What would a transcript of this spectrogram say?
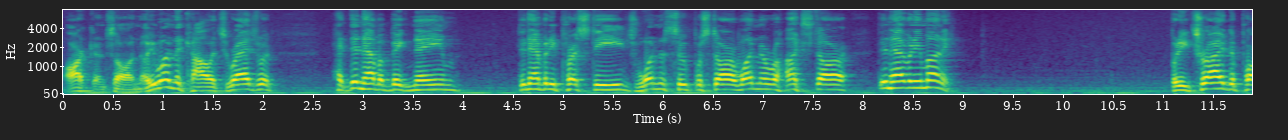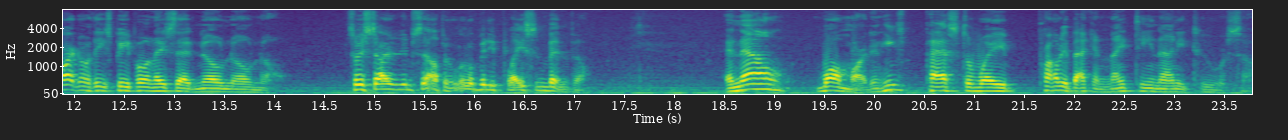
Arkansas know? He wasn't a college graduate, had, didn't have a big name, didn't have any prestige, wasn't a superstar, wasn't a rock star, didn't have any money. But he tried to partner with these people, and they said, no, no, no. So he started himself in a little bitty place in Bentonville. And now Walmart, and he's passed away probably back in 1992 or so.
